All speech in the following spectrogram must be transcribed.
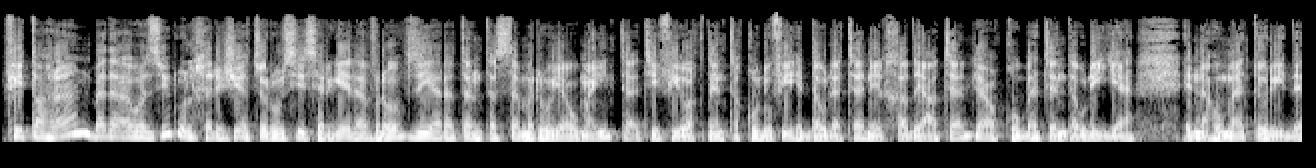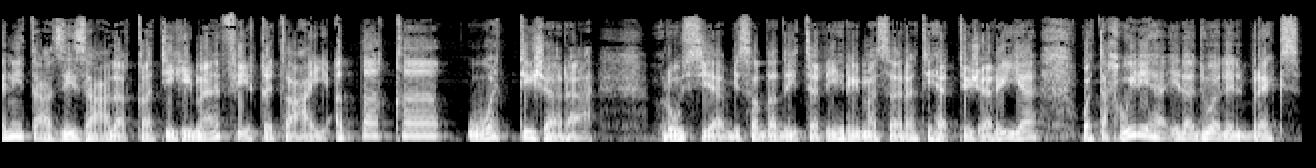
في طهران بدأ وزير الخارجية الروسي سيرجي لافروف زيارة تستمر يومين تأتي في وقت تقول فيه الدولتان الخاضعتان لعقوبات دولية. إنهما تريدان تعزيز علاقاتهما في قطاعي الطاقة والتجارة. روسيا بصدد تغيير مساراتها التجارية وتحويلها إلى دول البريكس.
